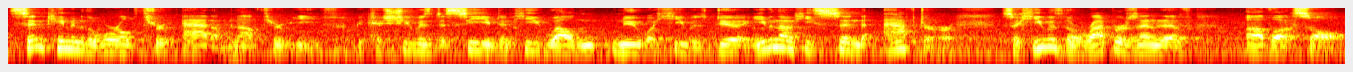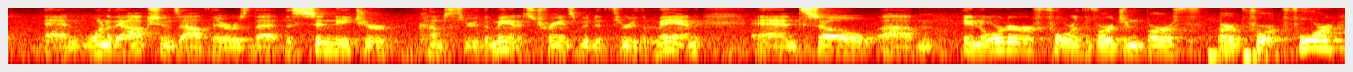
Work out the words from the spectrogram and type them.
sin came into the world through Adam, not through Eve, because she was deceived and he well knew what he was doing, even though he sinned after her. So he was the representative of us all. And one of the options out there is that the sin nature comes through the man. It's transmitted through the man. And so, um, in order for the virgin birth, or for, for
